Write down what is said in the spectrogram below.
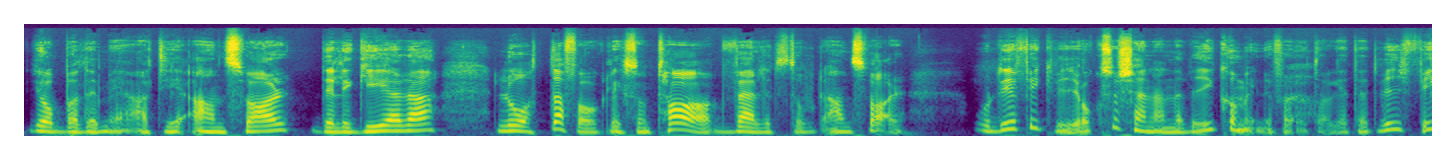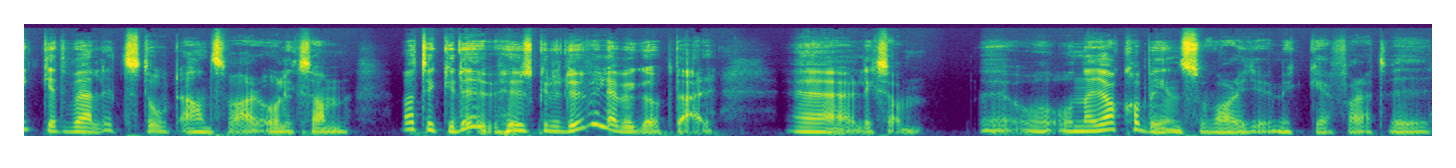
jobbade med att ge ansvar, delegera, låta folk liksom ta väldigt stort ansvar. Och det fick vi också känna när vi kom in i företaget, att vi fick ett väldigt stort ansvar och liksom vad tycker du? Hur skulle du vilja bygga upp där? Eh, liksom. Eh, och, och, när jag kom in så var det ju mycket för att vi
